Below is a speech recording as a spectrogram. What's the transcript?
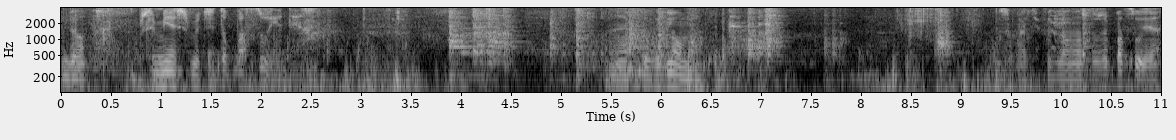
Dobra, przymierzmy, czy to pasuje teraz. Jak to wygląda? Wygląda to, że pasuje.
